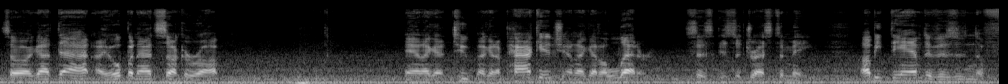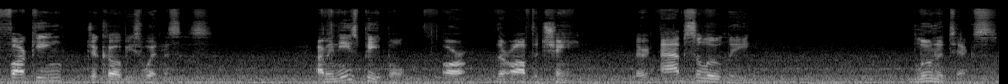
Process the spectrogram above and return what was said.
So I got that. I open that sucker up, and I got two. I got a package and I got a letter. Says it's addressed to me. I'll be damned if it isn't the fucking Jehovah's Witnesses. I mean, these people are they're off the chain. They're absolutely lunatics.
